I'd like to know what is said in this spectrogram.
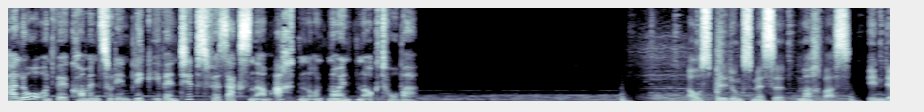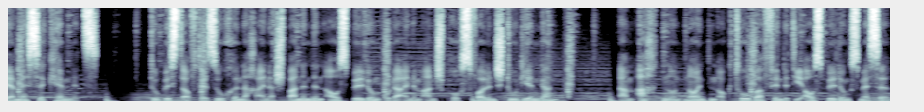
Hallo und willkommen zu den Blick-Event-Tipps für Sachsen am 8. und 9. Oktober. Ausbildungsmesse Mach was in der Messe Chemnitz. Du bist auf der Suche nach einer spannenden Ausbildung oder einem anspruchsvollen Studiengang? Am 8. und 9. Oktober findet die Ausbildungsmesse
